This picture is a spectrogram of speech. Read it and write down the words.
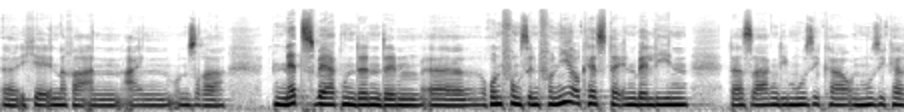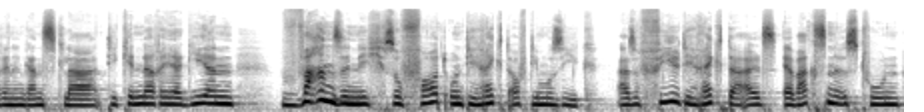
Äh, ich erinnere an einen unserer Netzwerkenden, dem äh, Rundfunksinfonieorchester in Berlin. Da sagen die Musiker und Musikerinnen ganz klar, die Kinder reagieren wahnsinnig sofort und direkt auf die Musik. Also viel direkter als Erwachsene es tun.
